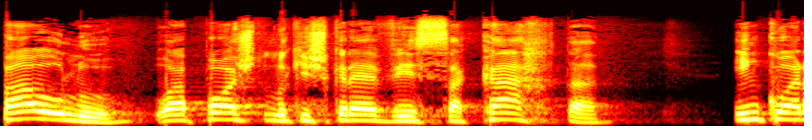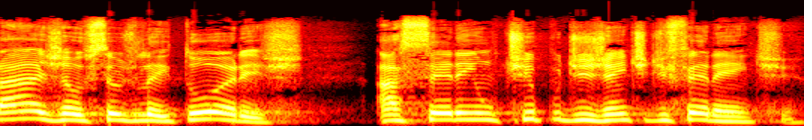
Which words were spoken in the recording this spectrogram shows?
Paulo, o apóstolo que escreve essa carta, encoraja os seus leitores a serem um tipo de gente diferente.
